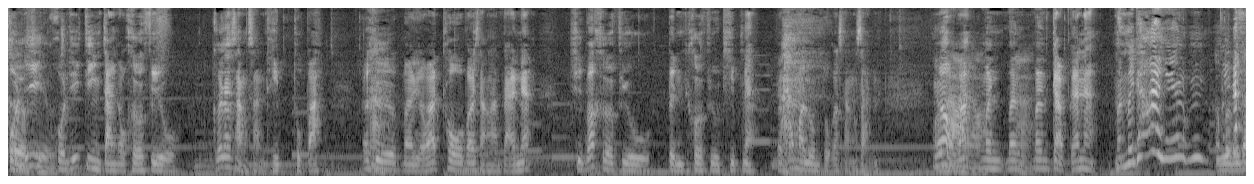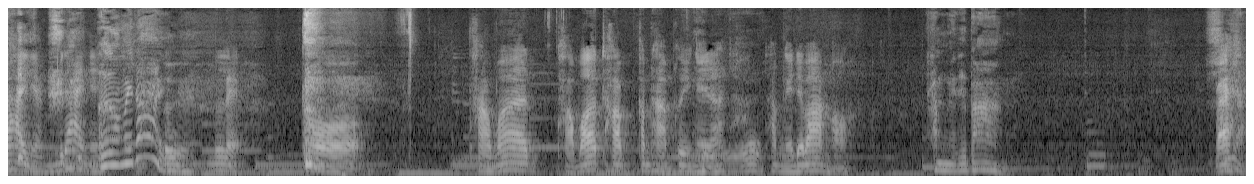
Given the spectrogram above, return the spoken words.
คนที่ เคอร์ฟิว คนที่จริงจังกับเคอร์ฟิวก็จะสังสรรค์ทิพย์ถูกปะก็คือหมายถึงว่าโทรไปสังสรรค์แต่อันเนี้ยคิดว่าเคอร์ฟิวเป็นเคอร์ฟิวทิพย์ไงแล้วก็มารวมตัวกันสังสรรค์นึกออกปะได้เหรอมันมันอ่ามัมันกลับกันอะมันไม่ได้ไงเอามันไม่ได้ไงมันไม่ได้ไงเออไม่ได้ เออนั่นแหละก็ ถามว่าถามว่าทำคำถามคือยังไงนะโอ้โหทำไงได้บ้างเหรอทำไงได้บ้าง ไปเชี่ย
